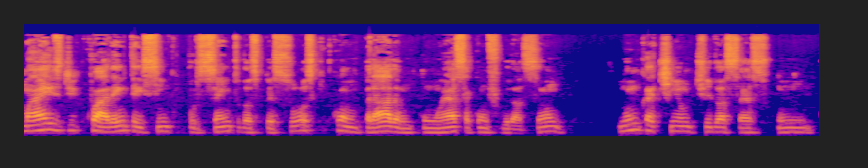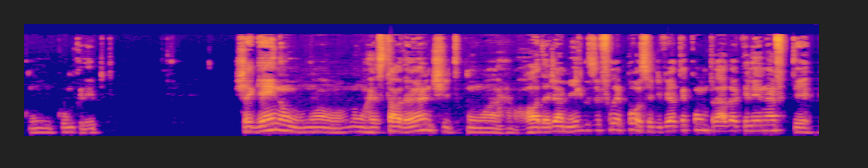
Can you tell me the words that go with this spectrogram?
mais de 45% das pessoas que compraram com essa configuração nunca tinham tido acesso com, com, com cripto. Cheguei num, num, num, restaurante com uma roda de amigos e falei, pô, você devia ter comprado aquele NFT.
